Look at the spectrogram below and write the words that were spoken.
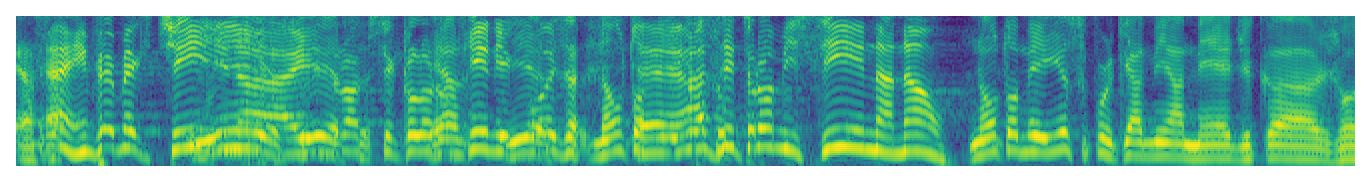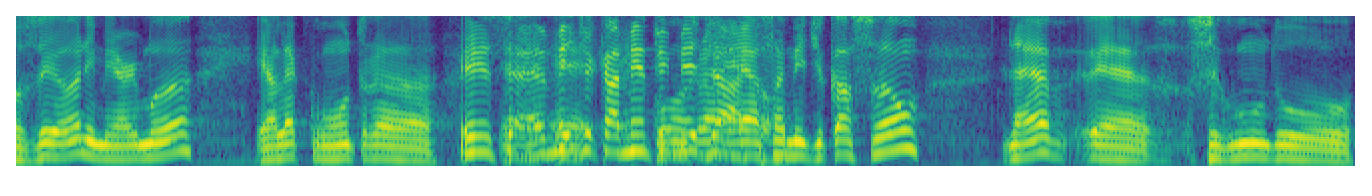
essa... É, invermectina, isso, hidroxicloroquina isso, e coisa. Não tomei é, isso. Azitromicina, não. Não tomei isso porque a minha médica Joseane, minha irmã, ela é contra. Esse é, é medicamento é, contra imediato. Essa medicação, né? É, segundo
